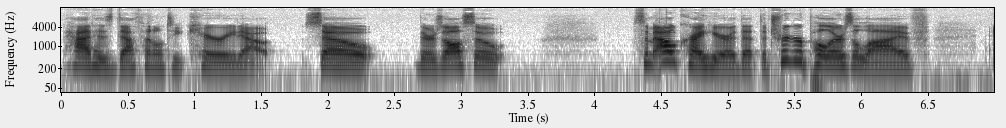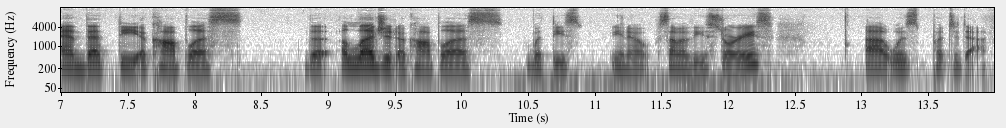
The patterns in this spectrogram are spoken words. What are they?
had his death penalty carried out. So, there's also some outcry here that the trigger puller is alive and that the accomplice, the alleged accomplice with these, you know, some of these stories, uh, was put to death.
